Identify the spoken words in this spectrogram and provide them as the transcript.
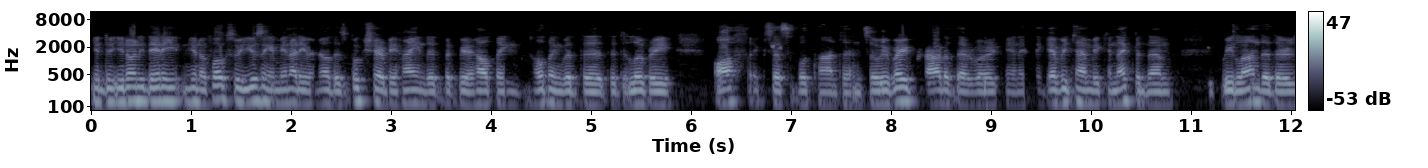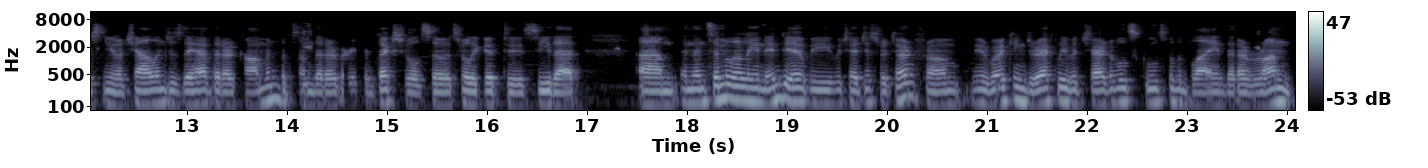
you, do, you don't need any, you know, folks who are using it may not even know there's Bookshare behind it, but we're helping helping with the, the delivery of accessible content. So we're very proud of that work, and I think every time we connect with them, we learn that there's you know challenges they have that are common, but some that are very contextual. So it's really good to see that. Um, and then similarly in India, we, which I just returned from, we are working directly with charitable schools for the blind that are run.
